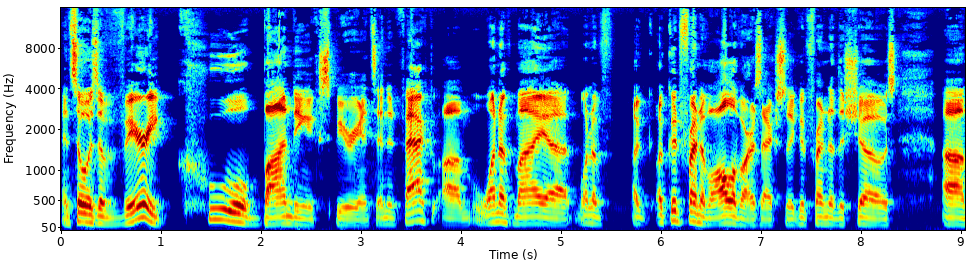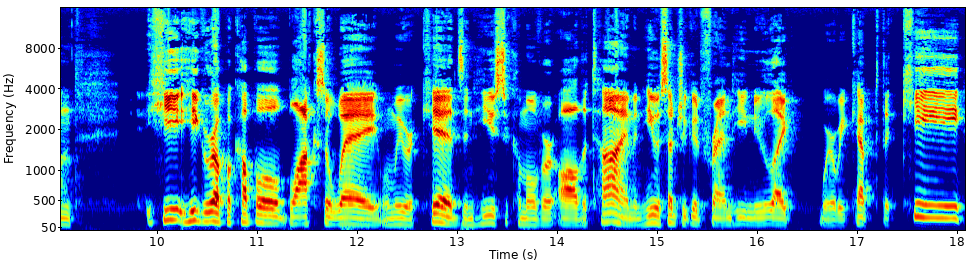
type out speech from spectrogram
And so it was a very cool bonding experience. And in fact, um, one of my, uh, one of a, a, good friend of all of ours, actually, a good friend of the show's, um, he he grew up a couple blocks away when we were kids and he used to come over all the time and he was such a good friend he knew like where we kept the key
